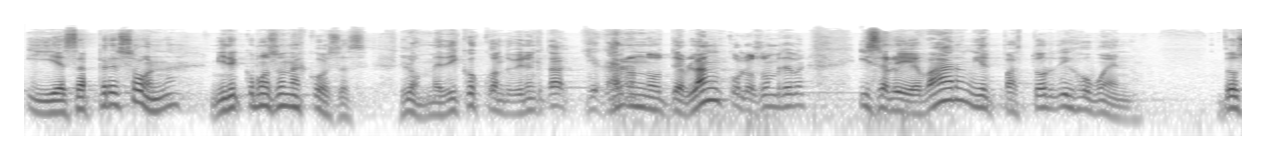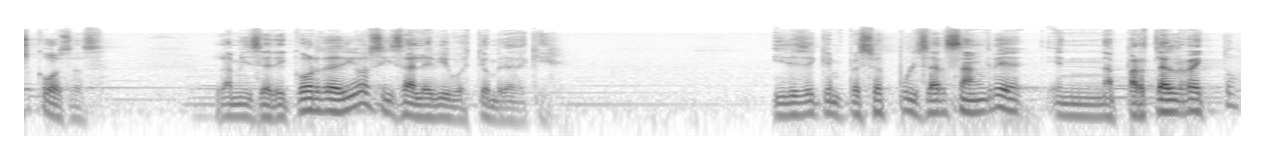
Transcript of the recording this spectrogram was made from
Y esa persona, mire cómo son las cosas. Los médicos cuando vieron que estaba, llegaron los de blanco, los hombres de blanco, y se lo llevaron y el pastor dijo, bueno, dos cosas. La misericordia de Dios y sale vivo este hombre de aquí. Y dice que empezó a expulsar sangre en la parte del recto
